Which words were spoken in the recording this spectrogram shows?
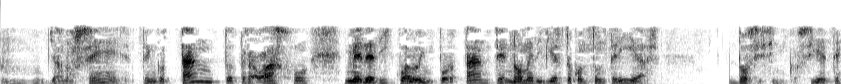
Mm, ya no sé, tengo tanto trabajo, me dedico a lo importante, no me divierto con tonterías. Dos y cinco, siete,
